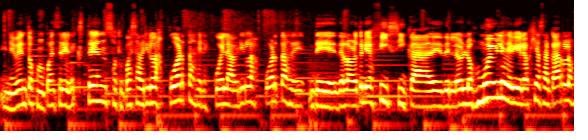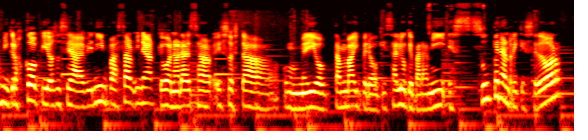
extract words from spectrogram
eventos como pueden ser el extenso, que puedes abrir las puertas de la escuela, abrir las puertas de, del laboratorio de física, de, los muebles de biología, sacar los microscopios, o sea, venir, pasar, mirar, que bueno, ahora eso está como medio tan-by, pero que es algo que para mí es súper enriquecedor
